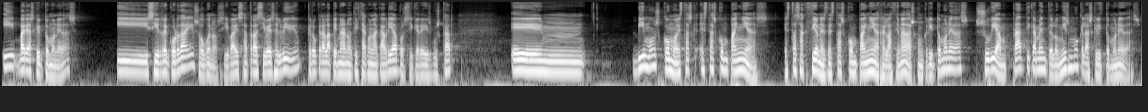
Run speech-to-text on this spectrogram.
y varias criptomonedas. Y si recordáis, o bueno, si vais atrás y veis el vídeo, creo que era la primera noticia con la que habría, por si queréis buscar, Em, vimos cómo estas, estas compañías, estas acciones de estas compañías relacionadas con criptomonedas subían prácticamente lo mismo que las criptomonedas.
